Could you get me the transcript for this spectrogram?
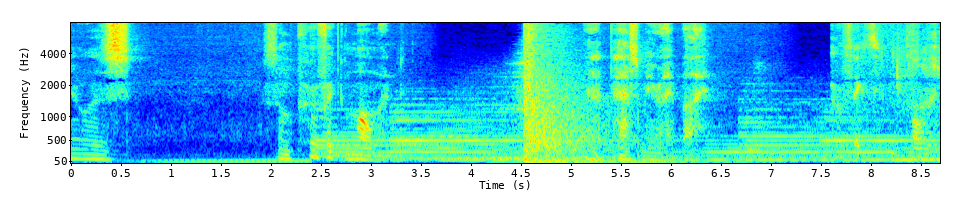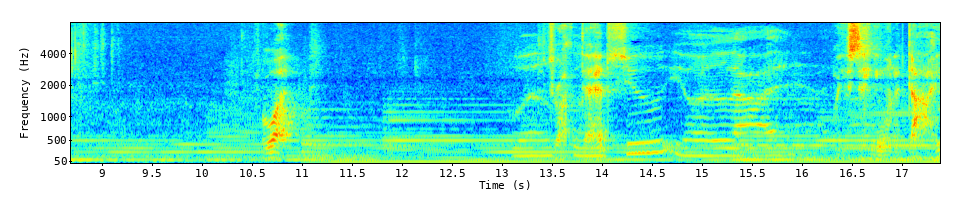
There was some perfect moment. And it passed me right by. Perfect moment. For what? Drop dead? To your life. What, you saying you want to die?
